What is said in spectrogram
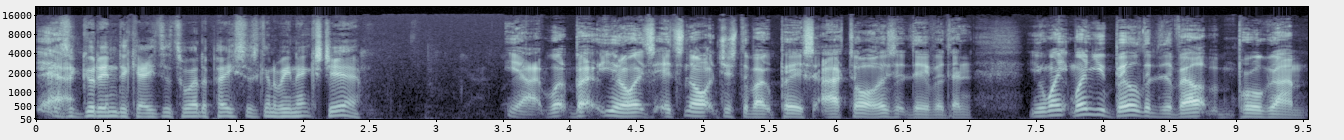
yeah. is a good indicator to where the pace is going to be next year. Yeah, but, but you know, it's it's not just about pace at all, is it, David? And you when when you build a development program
